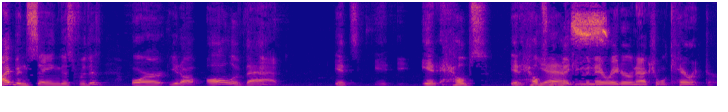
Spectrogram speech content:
I've been saying this for this, or you know, all of that. It's it, it helps it helps with making the narrator an actual character.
